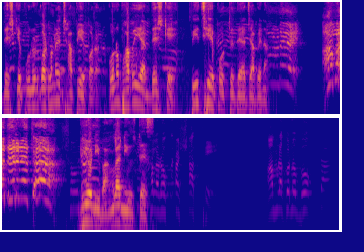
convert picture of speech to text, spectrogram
দেশকে পুনর্গঠনে ঝাঁপিয়ে পড়ার। কোনোভাবেই আর দেশকে পিছিয়ে পড়তে দেয়া যাবে না। আমাদের নেতা! Bangla news desk. আমরা কোনো বক্তা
